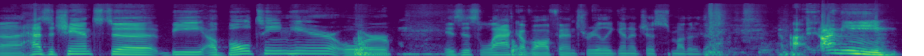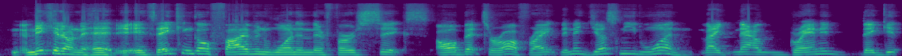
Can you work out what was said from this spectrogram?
uh, has a chance to be a bowl team here, or is this lack of offense really going to just smother them? I, I, mean, Nick hit on the head. If they can go five and one in their first six, all bets are off, right? Then they just need one. Like now, granted, they get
